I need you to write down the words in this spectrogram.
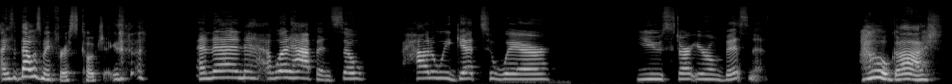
I said that was my first coaching. And then what happens? So, how do we get to where you start your own business? Oh, gosh.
